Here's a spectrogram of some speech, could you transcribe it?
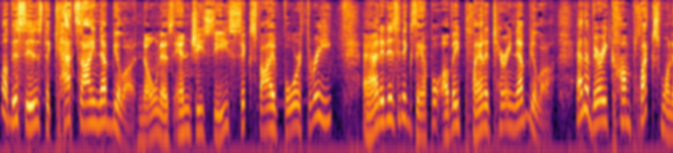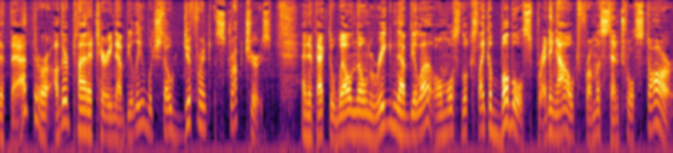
Well, this is the Cat's Eye Nebula known as NGC 6543. And it is an example of a planetary nebula and a very complex one at that. There are other planetary nebulae which show different structures. And in fact, the well known Ring Nebula almost looks like a bubble spreading out from a central star.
